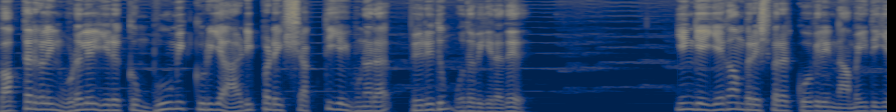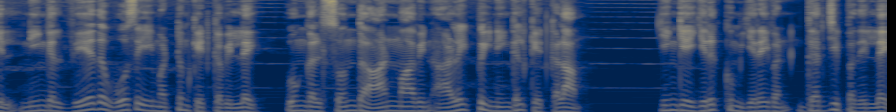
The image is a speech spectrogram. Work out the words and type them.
பக்தர்களின் உடலில் இருக்கும் பூமிக்குரிய அடிப்படை சக்தியை உணர பெரிதும் உதவுகிறது. இங்கே ஏகாம்பரேஸ்வரர் கோவிலின் அமைதியில் நீங்கள் வேத ஓசையை மட்டும் கேட்கவில்லை. உங்கள் சொந்த ஆன்மாவின் அழைப்பை நீங்கள் கேட்கலாம். இங்கே இருக்கும் இறைவன் கர்ஜிப்பதில்லை.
